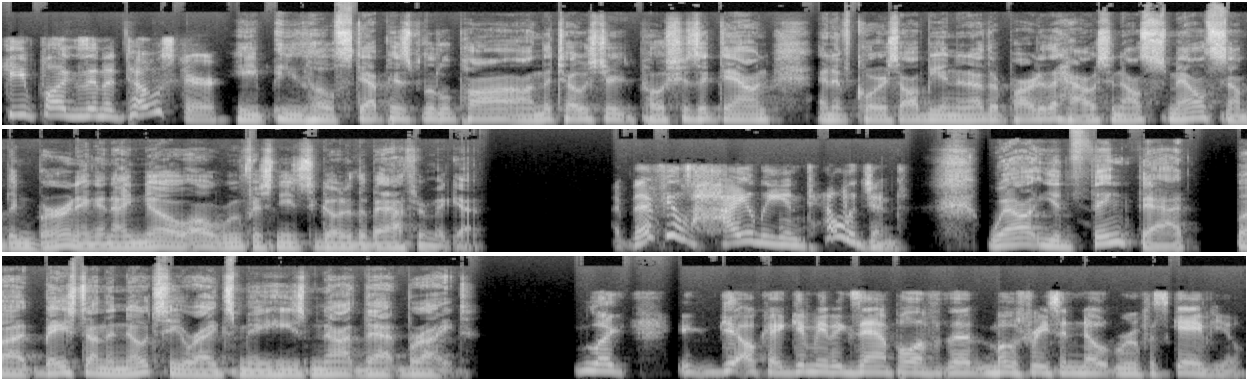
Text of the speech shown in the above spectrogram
he plugs in a toaster. He, he he'll step his little paw on the toaster, pushes it down, and of course, I'll be in another part of the house and I'll smell something burning, and I know, oh, Rufus needs to go to the bathroom again. That feels highly intelligent. Well, you'd think that, but based on the notes he writes me, he's not that bright. Like, okay, give me an example of the most recent note Rufus gave you.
